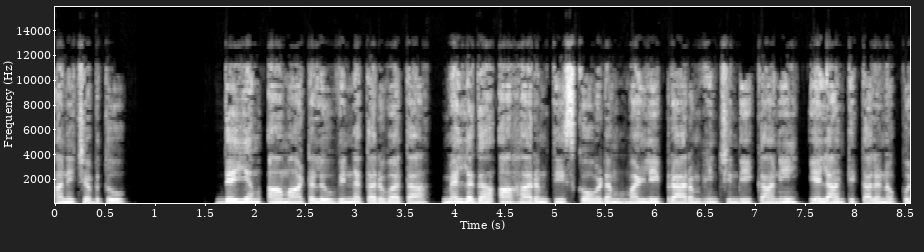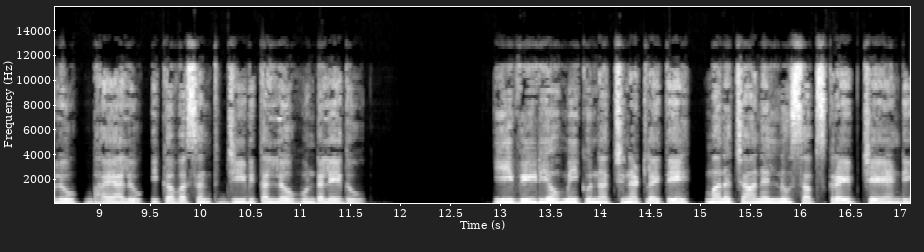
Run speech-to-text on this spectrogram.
అని చెబుతూ దెయ్యం ఆ మాటలు విన్న తరువాత మెల్లగా ఆహారం తీసుకోవడం మళ్ళీ ప్రారంభించింది కాని ఎలాంటి తలనొప్పులు భయాలు ఇక వసంత్ జీవితంలో ఉండలేదు. ఈ వీడియో మీకు నచ్చినట్లయితే మన ఛానెల్ను సబ్స్క్రైబ్ చేయండి.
